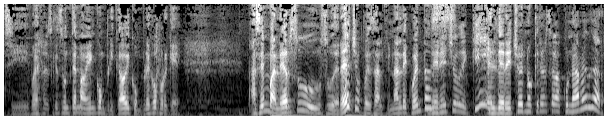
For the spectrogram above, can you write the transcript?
Sí, bueno, es que es un tema bien complicado y complejo porque hacen valer su, su derecho, pues al final de cuentas. ¿Derecho de qué? El derecho de no quererse vacunar, Edgar.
